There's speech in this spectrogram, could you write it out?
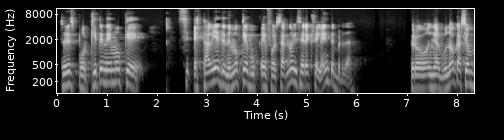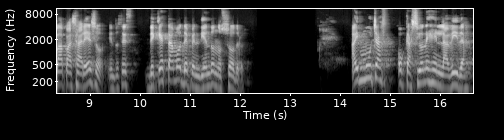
Entonces, ¿por qué tenemos que, está bien, tenemos que esforzarnos y ser excelentes, ¿verdad? Pero en alguna ocasión va a pasar eso. Entonces, ¿de qué estamos dependiendo nosotros? Hay muchas ocasiones en la vida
